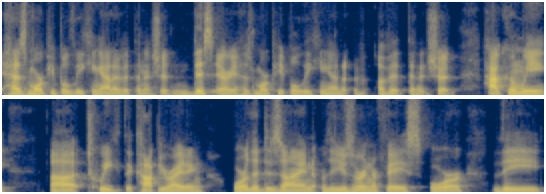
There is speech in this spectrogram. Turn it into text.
has more people leaking out of it than it should, and this area has more people leaking out of, it than it should. How can we uh, tweak the copywriting or the design or the user interface or the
